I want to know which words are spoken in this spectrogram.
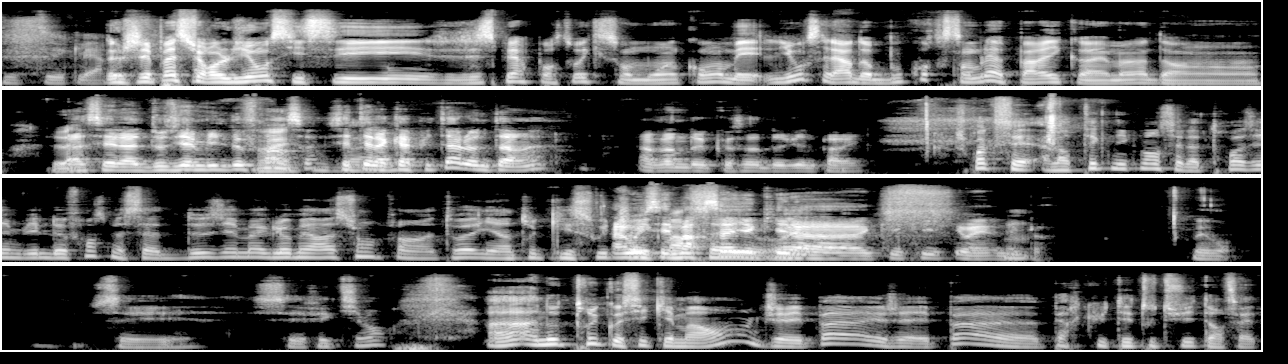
c'est- clair. Donc, je sais pas sur Lyon si c'est, j'espère pour toi qu'ils sont moins cons, mais Lyon, ça a l'air de beaucoup ressembler à Paris quand même, hein, dans la... Là, c'est la deuxième ville de France. Ouais. hein. C'était Bah. la capitale un temps, hein, avant de, que ça devienne Paris. Je crois que c'est, alors techniquement, c'est la troisième ville de France, mais c'est la deuxième agglomération. Enfin, toi, il y a un truc qui switch Ah oui, c'est Marseille, qui est ouais. la. Qui, qui... Ouais, Mm. d'accord. Mais bon, c'est c'est effectivement un, un autre truc aussi qui est marrant que j'avais pas j'avais pas euh, percuté tout de suite en fait.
